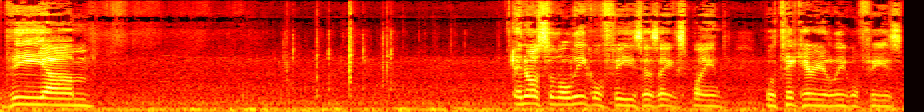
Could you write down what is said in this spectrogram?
the um, and also the legal fees, as I explained, will take care of your legal fees,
